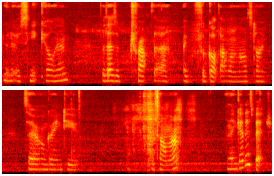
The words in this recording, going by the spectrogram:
I'm gonna sneak kill him. But there's a trap there. I forgot that one last time. So I'm going to disarm that. And then get this bitch.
